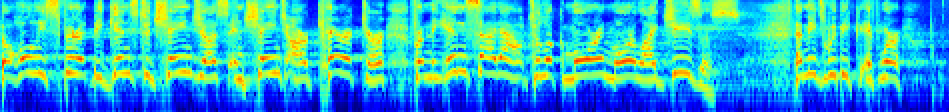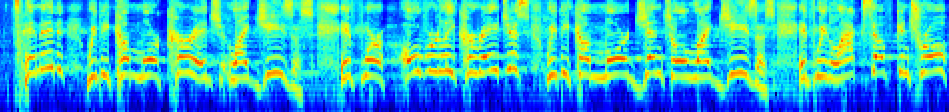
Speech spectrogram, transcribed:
the Holy Spirit begins to change us and change our character from the inside out to look more and more like Jesus. That means we be, if we're timid, we become more courage like Jesus. If we're overly courageous, we become more gentle like Jesus. If we lack self control,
